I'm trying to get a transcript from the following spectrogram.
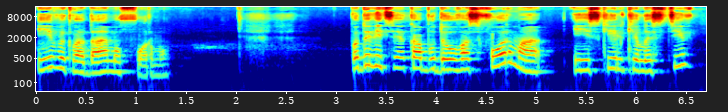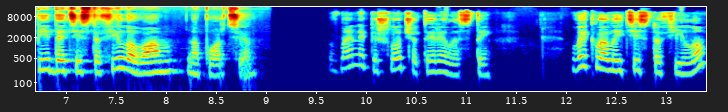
і викладаємо в форму. Подивіться, яка буде у вас форма і скільки листів піде тістофіло вам на порцію. В мене пішло 4 листи. Виклали тістофіло.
